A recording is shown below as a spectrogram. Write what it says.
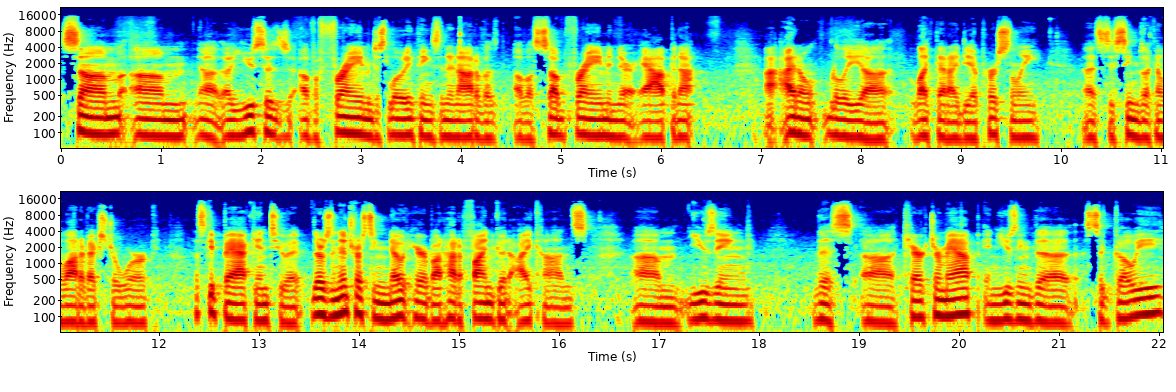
some um, uh, usage of a frame, and just loading things in and out of a of a subframe in their app, and I I don't really uh, like that idea personally. Uh, it just seems like a lot of extra work. Let's get back into it. There's an interesting note here about how to find good icons um, using this uh, character map and using the Segoe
